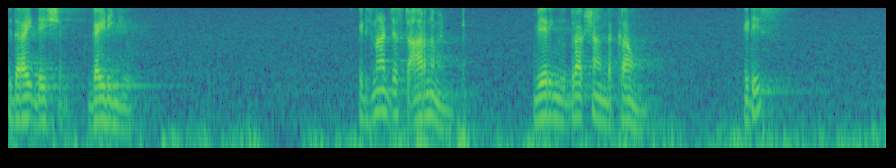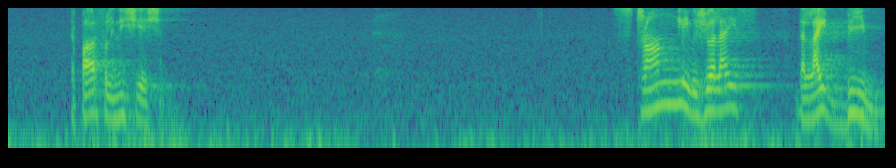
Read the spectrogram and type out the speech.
with the right decision, guiding you. It is not just ornament, wearing Rudraksha and the crown. It is a powerful initiation. Strongly visualize the light beam.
